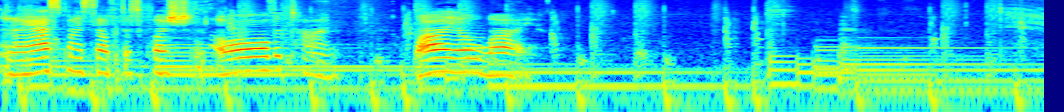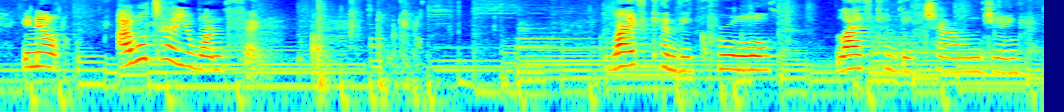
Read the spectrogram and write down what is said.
And I ask myself this question all the time. Why, oh, why? You know, I will tell you one thing. Life can be cruel, life can be challenging,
